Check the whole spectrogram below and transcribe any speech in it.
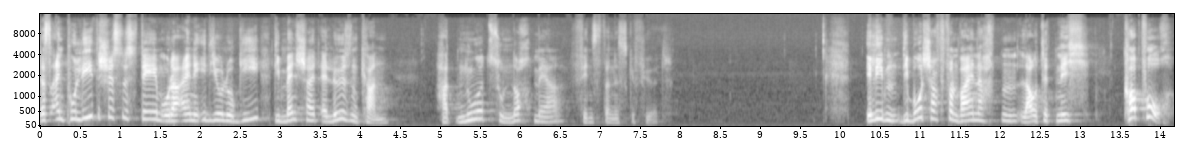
dass ein politisches System oder eine Ideologie die Menschheit erlösen kann, hat nur zu noch mehr Finsternis geführt. Ihr Lieben, die Botschaft von Weihnachten lautet nicht Kopf hoch,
